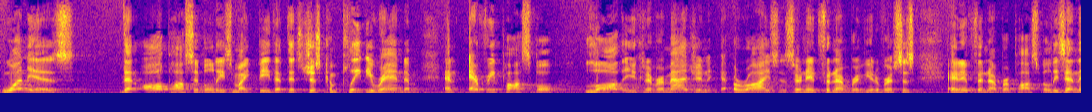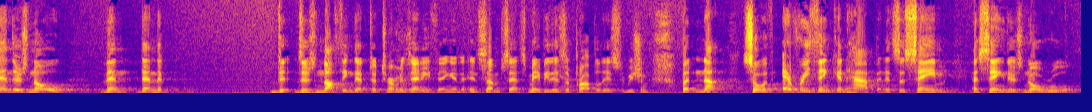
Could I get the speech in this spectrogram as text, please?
One is that all possibilities might be, that it's just completely random, and every possible law that you could ever imagine arises. There are an infinite number of universes, an infinite number of possibilities, and then there's no, then, then the th- there's nothing that determines anything in, in some sense. Maybe there's a probability distribution, but not. So if everything can happen, it's the same as saying there's no rule,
